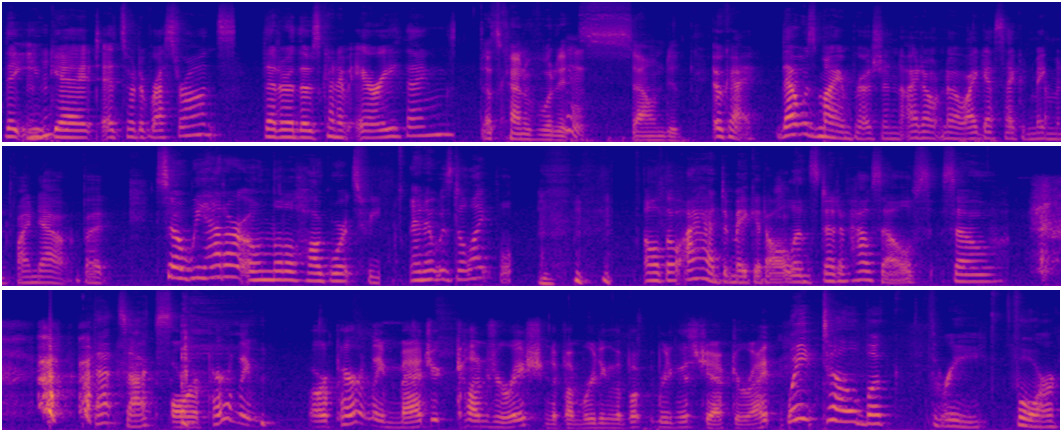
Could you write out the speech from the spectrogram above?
that you mm-hmm. get at sort of restaurants that are those kind of airy things. That's kind of what it hmm. sounded. Okay, that was my impression. I don't know. I guess I could make them and find out. But so we had our own little Hogwarts feast, and it was delightful. Although I had to make it all instead of house elves, so that sucks. Or apparently, or apparently magic conjuration. If I'm reading the book, reading this chapter right. Wait till book three, four.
